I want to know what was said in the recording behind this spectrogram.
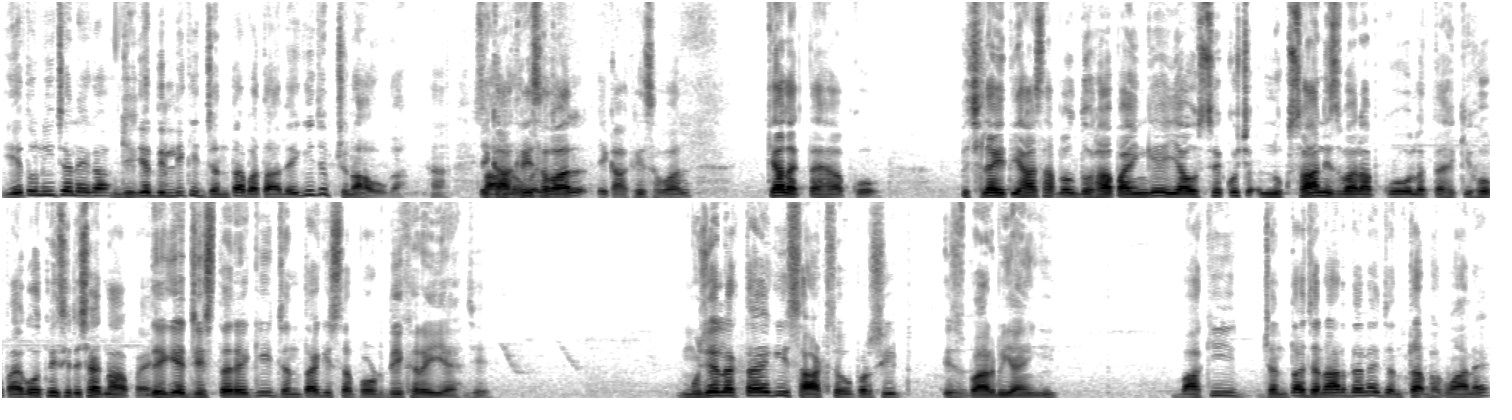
ये तो नहीं चलेगा। ये दिल्ली की जनता बता देगी जब चुनाव होगा। हाँ, एक आखिरी सवाल एक आखिरी सवाल। क्या लगता है आपको पिछला इतिहास आप लोग दोहरा पाएँगे या उससे कुछ नुकसान इस बार आपको लगता है कि हो पाएगा? उतनी सीटें शायद ना आ पाए। देखिए जिस तरह की जनता की सपोर्ट दिख रही है जी। मुझे लगता है कि साठ से ऊपर सीट इस बार भी आएँगी। बाकी जनता जनार्दन है जनता भगवान है।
